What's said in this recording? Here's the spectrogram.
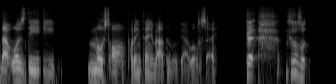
that was the most off-putting thing about the movie, I will say. Because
